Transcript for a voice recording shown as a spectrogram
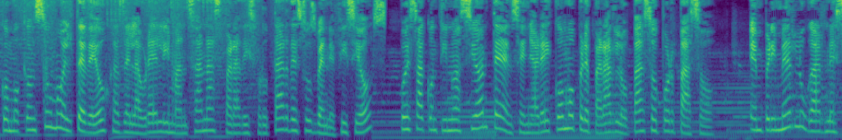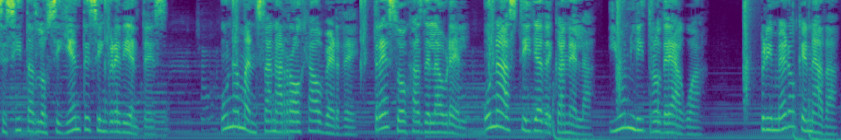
¿cómo consumo el té de hojas de laurel y manzanas para disfrutar de sus beneficios? Pues a continuación te enseñaré cómo prepararlo paso por paso. En primer lugar necesitas los siguientes ingredientes, una manzana roja o verde, tres hojas de laurel, una astilla de canela, y un litro de agua. Primero que nada,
